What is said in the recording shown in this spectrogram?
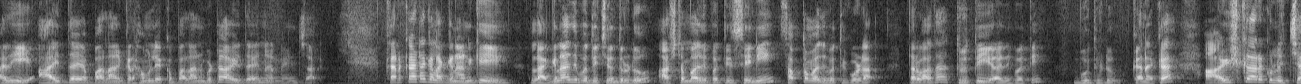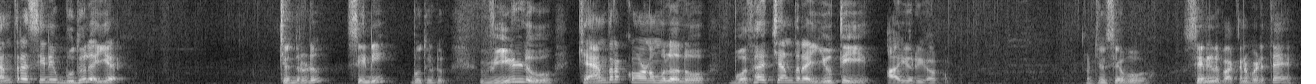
అది ఆయుధాయ బలాన్ని గ్రహముల యొక్క బలాన్ని బట్టి ఆయుర్దాయం నిర్ణయించాలి. కర్కాటక లగ్నానికి లగ్నాధిపతి చంద్రుడు అష్టమాధిపతి శని సప్తమాధిపతి కూడా తర్వాత తృతీయాధిపతి బుధుడు. కనుక ఆవిష్కారకులు చంద్ర శని బుధులు అయ్యారు. చంద్రుడు శని బుధుడు. వీళ్ళు కేంద్ర కోణములలో బుధ చంద్ర యుతి ఆయుర్యోగం. వచ్చేసేపు శనిని పక్కన పెడితే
